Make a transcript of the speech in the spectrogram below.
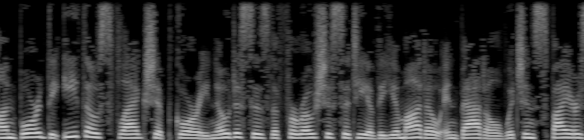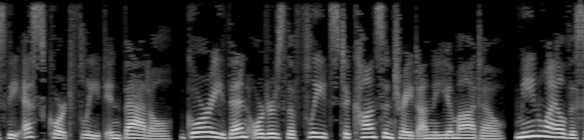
On board the Ethos flagship Gory notices the ferocity of the Yamato in battle which inspires the escort fleet in battle. Gory then orders the fleets to concentrate on the Yamato. Meanwhile the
